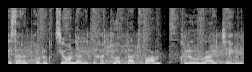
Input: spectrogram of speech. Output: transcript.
ist eine Produktion der Literaturplattform ClueWriting.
